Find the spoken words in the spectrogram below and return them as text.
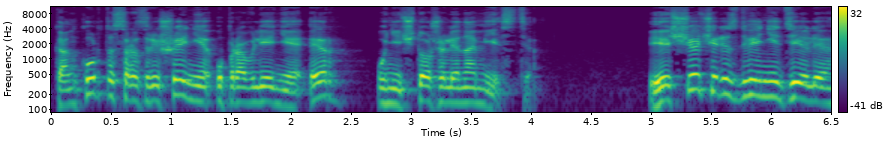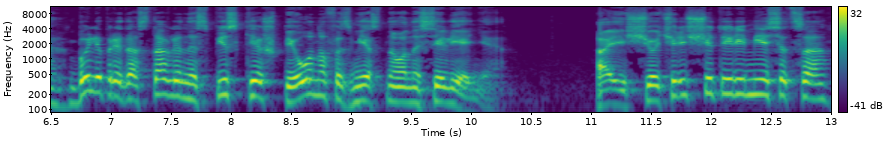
конкурты с разрешения управления «Р» уничтожили на месте. Еще через две недели были предоставлены списки шпионов из местного населения. А еще через четыре месяца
